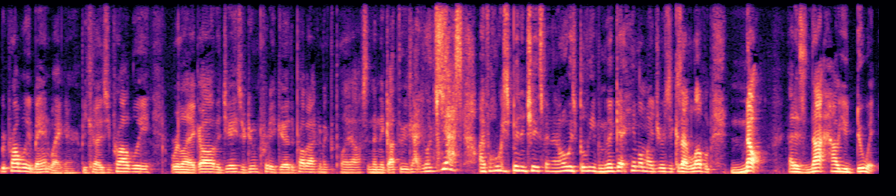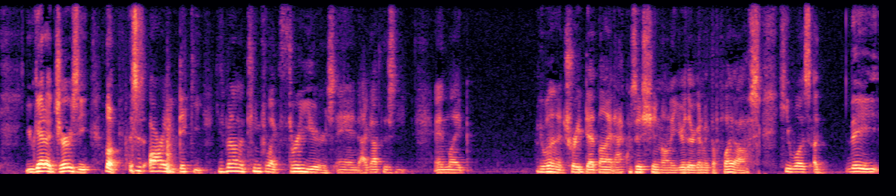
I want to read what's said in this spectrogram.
you're probably a bandwagoner because you probably were like, oh, the Jays are doing pretty good. They're probably not going to make the playoffs. And then they got through the guys. You're like, yes, I've always been a Jays fan. I always believed I'm going to get him on my jersey because I love him. No, that is not how you do it. You get a jersey. Look, this is R.A. Dickey. He's been on the team for like three years. And I got this, and like, he wasn't a trade deadline acquisition on a year they're going to make the playoffs. He was a they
